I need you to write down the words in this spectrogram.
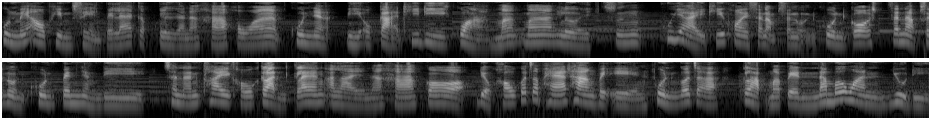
คุณไม่เอาพิมพ์เสนไปแลกกับเกลือนะคะ เพราะว่าคุณเนี่ยมีโอกาสที่ดีกว่ามากๆเลย ซึ่งผู้ใหญ่ที่คอยสนับสนุนคุณก็สนับสนุนคุณเป็นอย่างดี ฉะนั้นใครเขากลั่นแกล้งอะไรนะคะ ก็เดี๋ยวเขาก็จะแพ้ทางไปเอง คุณก็จะกลับมาเป็น number one อยู่ดี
